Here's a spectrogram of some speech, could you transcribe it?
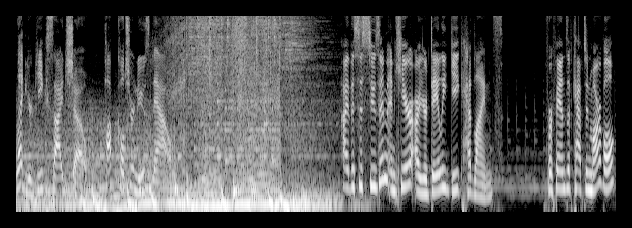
Let your geek side show. Pop culture news now. Hi, this is Susan, and here are your daily geek headlines. For fans of Captain Marvel,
